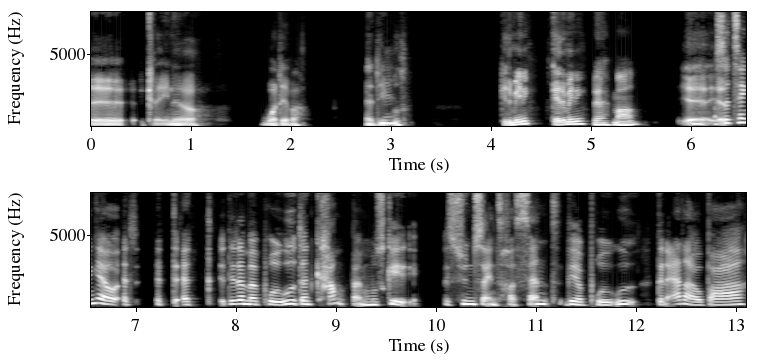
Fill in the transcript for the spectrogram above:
øh, grene og whatever af livet. Giver det mening? Giver det mening? Ja, meget. Ja, ja. Og så tænker jeg jo, at, at, at det der med at bryde ud, den kamp, man måske synes er interessant ved at bryde ud, den er der jo bare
